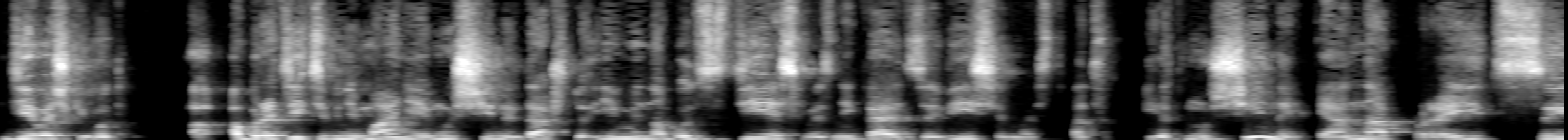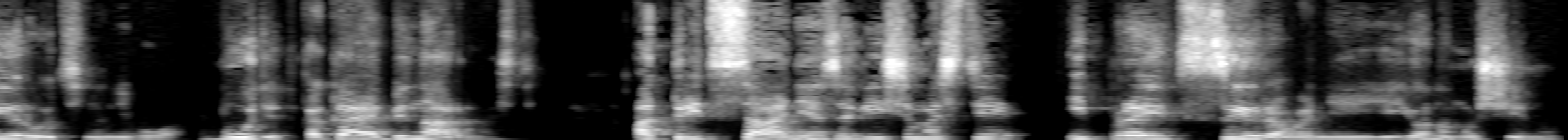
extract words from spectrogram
Девочки, вот обратите внимание, и мужчины, да, что именно вот здесь возникает зависимость от, от мужчины, и она проецируется на него. Будет какая бинарность? Отрицание зависимости и проецирование ее на мужчину.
